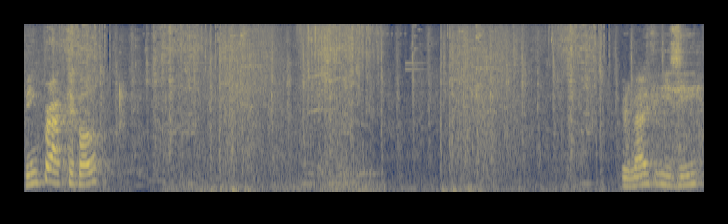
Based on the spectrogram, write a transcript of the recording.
Being practical. Your life easy.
